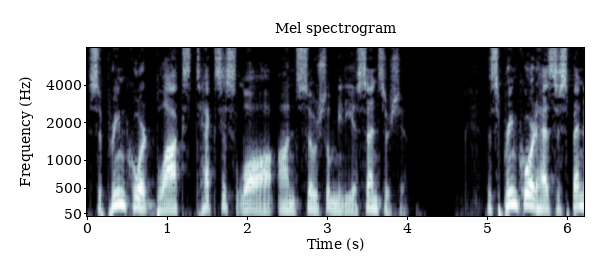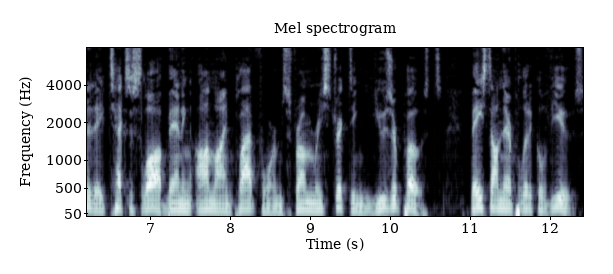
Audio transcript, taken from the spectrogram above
Supreme Court blocks Texas law on social media censorship. The Supreme Court has suspended a Texas law banning online platforms from restricting user posts based on their political views,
